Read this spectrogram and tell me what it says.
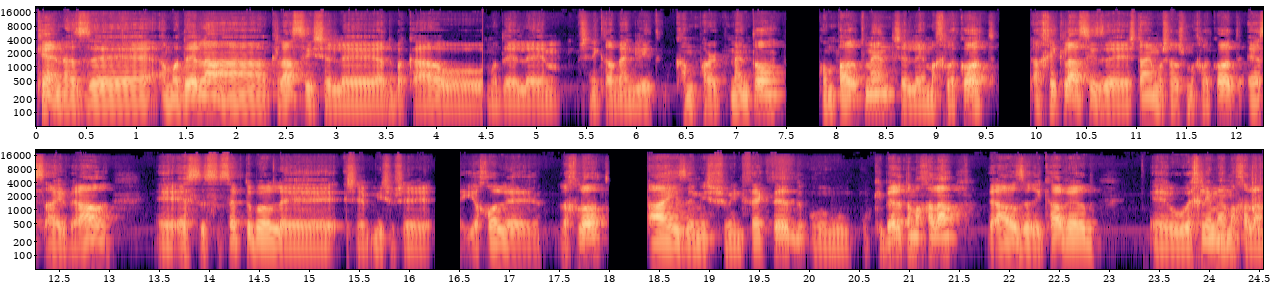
כן, אז uh, המודל הקלאסי של uh, הדבקה הוא מודל uh, שנקרא באנגלית compartmental, compartment של uh, מחלקות. הכי קלאסי זה 2 או 3 מחלקות, S, I ו-R, uh, S זה susceptible, uh, שמישהו שיכול uh, לחלות, I זה מישהו שהוא infected, הוא, הוא קיבל את המחלה, ו-R זה recovered, הוא החלים מהמחלה.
